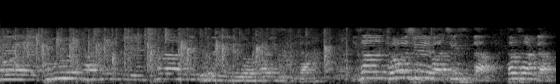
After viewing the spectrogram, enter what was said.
네, 두분 가시는 길 편안하게 보내드리도록 하겠습니다. 이상 결혼식을 마치겠습니다. 감사합니다.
